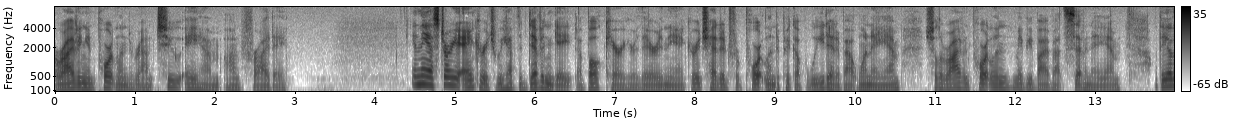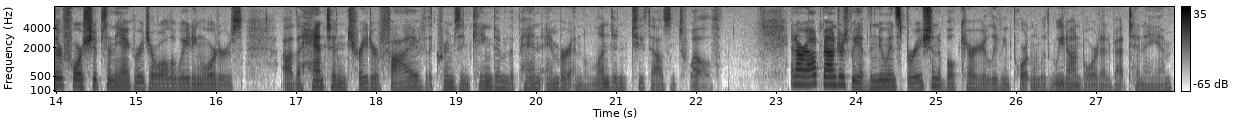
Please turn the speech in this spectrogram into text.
arriving in Portland around 2 a.m. on Friday. In the Astoria anchorage, we have the Devon Gate, a bulk carrier there in the anchorage, headed for Portland to pick up wheat at about 1 a.m. She'll arrive in Portland maybe by about 7 a.m. The other four ships in the anchorage are all awaiting orders. Uh, the Hanton Trader 5, the Crimson Kingdom, the Pan Amber, and the London 2012. In our outbounders, we have the New Inspiration, a bulk carrier leaving Portland with wheat on board at about 10 a.m.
